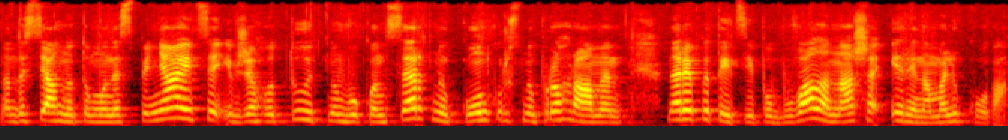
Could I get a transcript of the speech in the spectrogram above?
На досягнутому не спиняються і вже готують нову концертну конкурсну програму. На репетиції побувала наша Ірина Малюкова.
